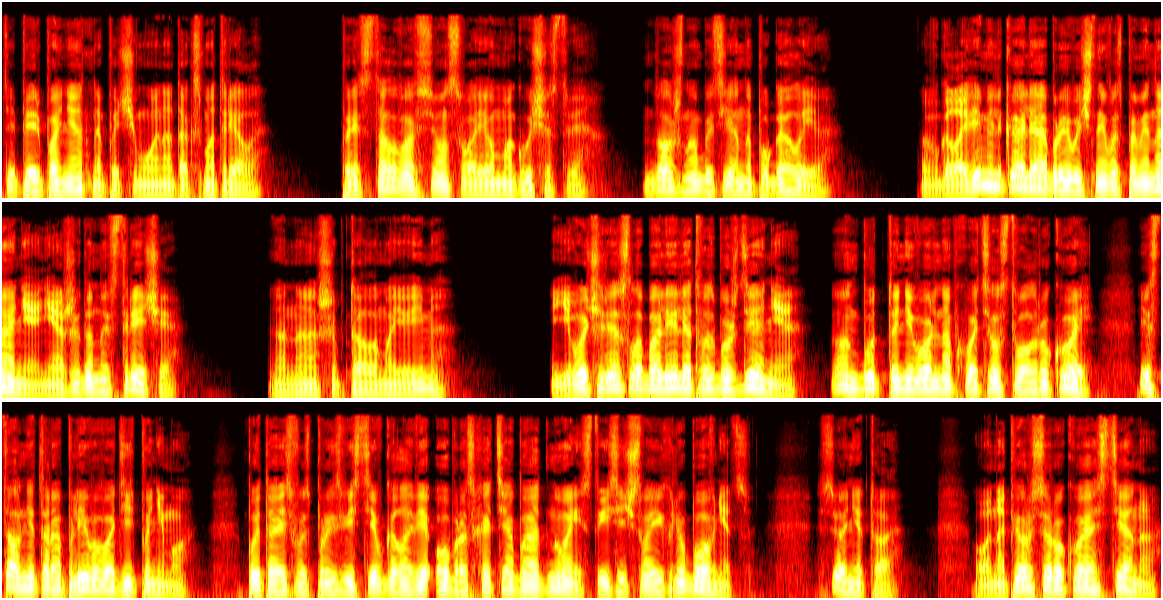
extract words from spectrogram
Теперь понятно, почему она так смотрела. Предстал во всем своем могуществе. Должно быть, я напугал ее. В голове мелькали обрывочные воспоминания неожиданной встречи. Она шептала мое имя? Его чресла болели от возбуждения. Он будто невольно обхватил ствол рукой и стал неторопливо водить по нему, пытаясь воспроизвести в голове образ хотя бы одной из тысяч своих любовниц. Все не то. Он оперся рукой о стену,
